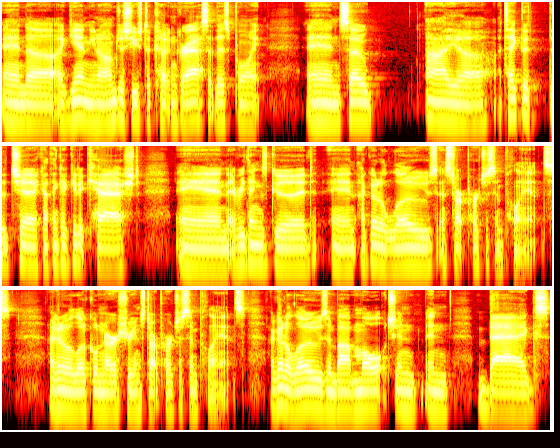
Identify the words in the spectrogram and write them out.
And uh, again, you know, I'm just used to cutting grass at this point. And so, I uh, I take the the check. I think I get it cashed, and everything's good. And I go to Lowe's and start purchasing plants. I go to a local nursery and start purchasing plants. I go to Lowe's and buy mulch and, and bags.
